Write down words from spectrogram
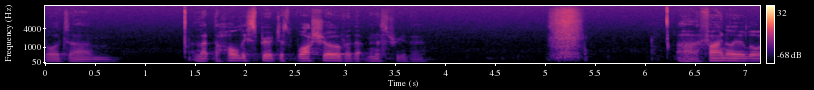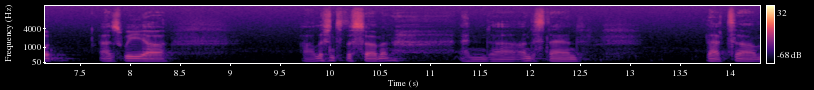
Lord, um, let the Holy Spirit just wash over that ministry there. Uh, finally, Lord, as we uh, uh, listen to the sermon and uh, understand that um,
